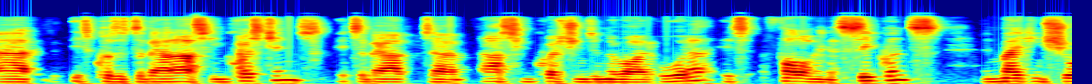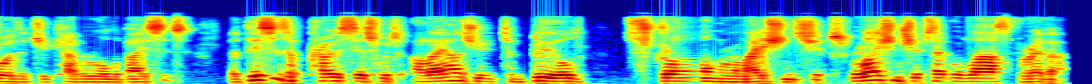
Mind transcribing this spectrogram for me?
Uh, it's because it's about asking questions. It's about uh, asking questions in the right order. It's following a sequence and making sure that you cover all the bases. But this is a process which allows you to build strong relationships, relationships that will last forever.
